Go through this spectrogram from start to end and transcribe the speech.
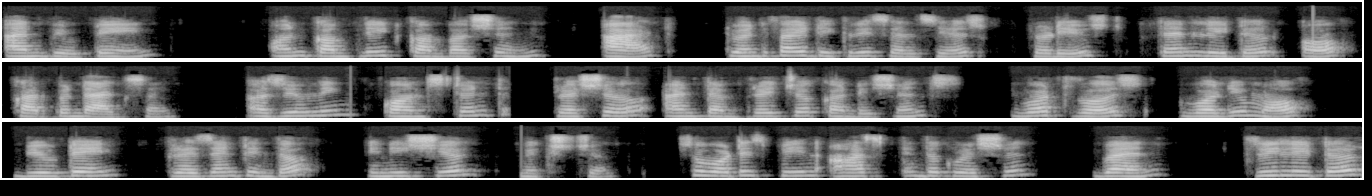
and butane on complete combustion at 25 degrees Celsius produced 10 liter of carbon dioxide. Assuming constant pressure and temperature conditions, what was volume of butane present in the initial mixture? So what is being asked in the question? When 3 liter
